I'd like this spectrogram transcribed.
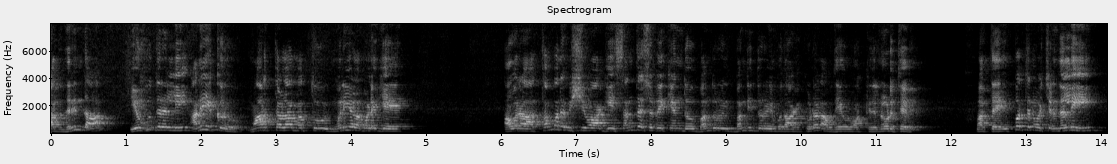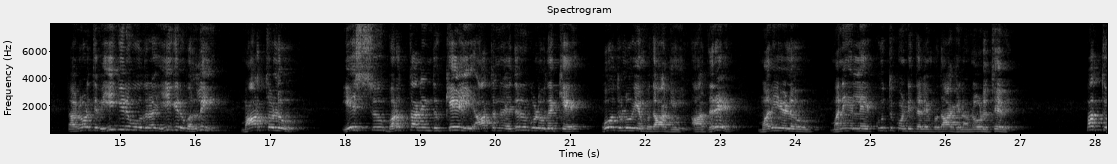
ಆದುದರಿಂದ ಯಹೂದರಲ್ಲಿ ಅನೇಕರು ಮಾರ್ತಳ ಮತ್ತು ಮರಿಯಳ ಬಳಿಗೆ ಅವರ ತಮ್ಮನ ವಿಷಯವಾಗಿ ಸಂತೈಸಬೇಕೆಂದು ಬಂದರು, ಬಂದಿದ್ದರು ಎಂಬುದಾಗಿ ಕೂಡ ನಾವು ದೇವರ ವಾಕ್ಯದಲ್ಲಿ ನೋಡುತ್ತೇವೆ. ಮತ್ತೆ ಇಪ್ಪತ್ತನೇ ವಚನದಲ್ಲಿ ನಾವು ನೋಡ್ತೇವೆ ಈಗಿರುವುದರ, ಈಗಿರುವಲ್ಲಿ ಮಾರ್ತಳು, ಯೇಸು ಬರುತ್ತಾನೆಂದು ಕೇಳಿ ಆತನು ಎದುರುಗೊಳ್ಳುವುದಕ್ಕೆ ಹೋದಳು ಎಂಬುದಾಗಿ. ಆದರೆ ಮರಿಯಳು ಮನೆಯಲ್ಲೇ ಕೂತುಕೊಂಡಿದ್ದಳೆಂಬುದಾಗಿ ನಾವು ನೋಡುತ್ತೇವೆ. ಮತ್ತು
